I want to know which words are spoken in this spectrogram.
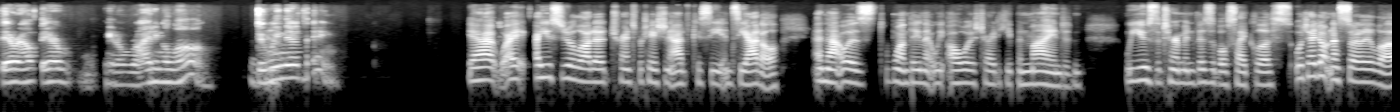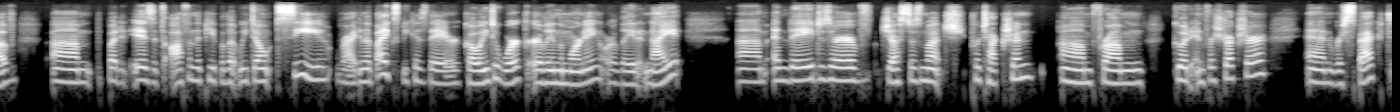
they're out there, you know, riding along, doing their thing. Yeah, I, I used to do a lot of transportation advocacy in Seattle, and that was one thing that we always try to keep in mind. And we use the term invisible cyclists, which I don't necessarily love, um, but it is. It's often the people that we don't see riding the bikes because they're going to work early in the morning or late at night. Um, and they deserve just as much protection um, from good infrastructure and respect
